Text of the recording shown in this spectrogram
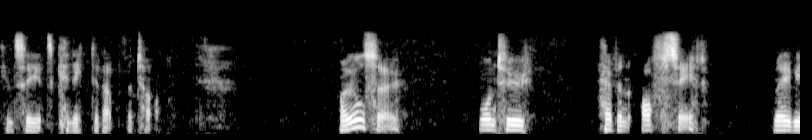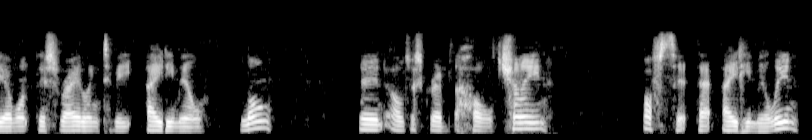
you can see it's connected up the top. I also want to have an offset. Maybe I want this railing to be 80 mil long and I'll just grab the whole chain, offset that 80 mil in,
